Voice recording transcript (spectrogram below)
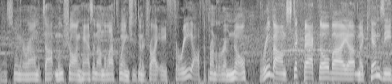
Now swinging around the top, Mushong has it on the left wing. She's going to try a three off the front of the rim. No. Rebound stick back, though, by uh, Mackenzie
